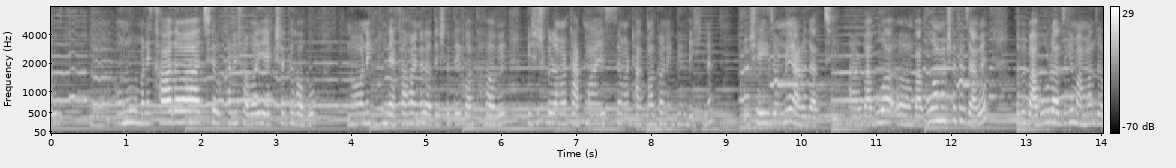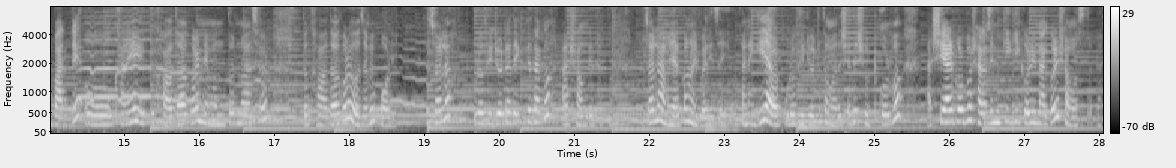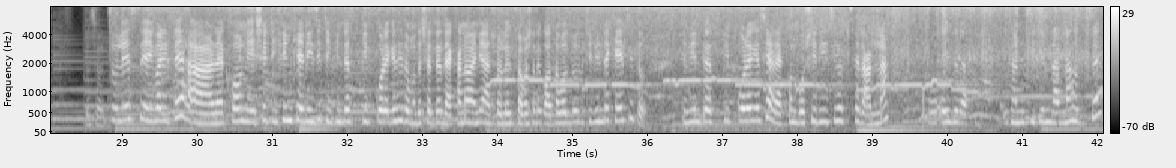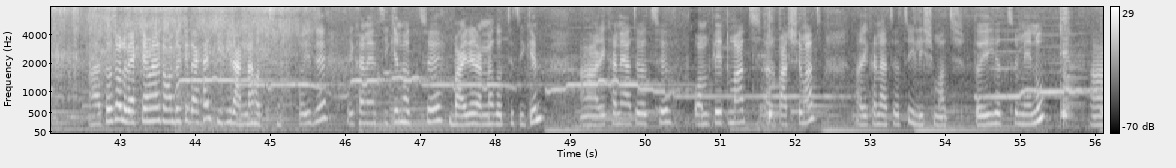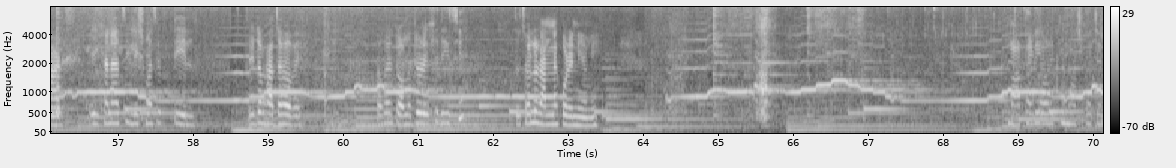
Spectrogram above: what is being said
অনু মানে খাওয়া দাওয়া আছে, ওখানে সবাই একসাথে হব। অনেকদিন দেখা হয় না, তাদের সাথে কথা হবে। বিশেষ করে আমার ঠাকমা এসছে, আমার ঠাকমাকে অনেকদিন দেখি না। তো সেই জন্যই আরও যাচ্ছি। আর বাবু বাবু আমার সাথে যাবে। তবে বাবুর আজকে মামার বার্থডে, ও ওখানে একটু খাওয়া দাওয়া করে, নেমন্তন্ন আছে ওর। তো খাওয়া দাওয়া করে ও যাবে পরে। তো চলো পুরো ভিডিওটা দেখতে থাকো আর সঙ্গে থাকো। চলো আমি এখন ওই বাড়ি যাই। ওখানে গিয়ে আবার পুরো ভিডিওটা তোমাদের সাথে শ্যুট করব আর শেয়ার করব সারাদিন কি কি করি না করি সমস্তটা। চলো। এসছি এই বাড়িতে আর এখন এসে টিফিন খেয়ে নিয়েছি। টিফিনটা স্কিপ করে গেছি, তোমাদের সাথে দেখানো হয়নি। আসলে সবার সাথে কথা বলতে বলতে টিফিনটা খেয়েছি তো। টিফিনটা স্কিপ করে গেছি আর এখন বসিয়ে দিয়েছি হচ্ছে রান্না। তো এই যে দেখো, এখানে চিকেন রান্না হচ্ছে। তো চলো ব্যাক ক্যামেরায় তোমাদেরকে দেখাই কী কী রান্না হচ্ছে। তো এই যে এখানে চিকেন হচ্ছে বাইরে রান্না করছে চিকেন আর এখানে আছে হচ্ছে পমপ্লেট মাছ আর পার্শে মাছ আর এখানে আছে হচ্ছে ইলিশ মাছ। তো এই হচ্ছে মেনু আর এইখানে আছে ইলিশ মাছের তেল এটা ভাজা হবে। ওখানে টমেটো রেখে দিয়েছি। তো চলো রান্না করে নিই আমি। মা থাকলে আর একটু মাছ ভাজা।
